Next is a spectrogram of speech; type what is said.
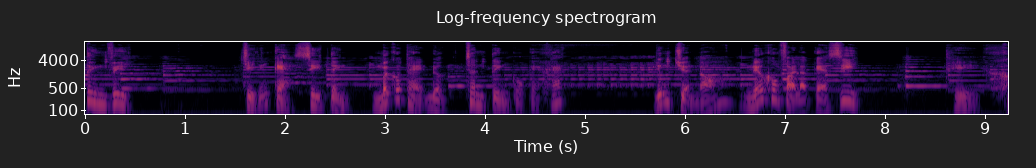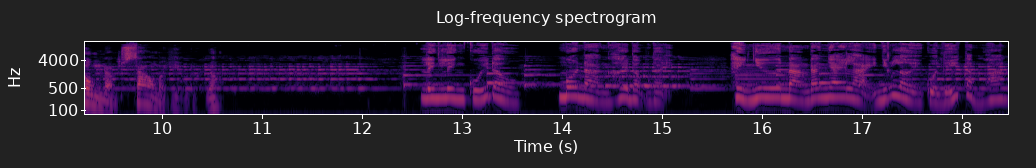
tinh vi, Chỉ những kẻ si tình mới có thể được chân tình của kẻ khác. Những chuyện đó nếu không phải là kẻ si Thì không làm sao mà hiểu được đâu. Linh Linh cúi đầu, Môi nàng hơi động đậy. Hình như nàng đang nhai lại những lời của Lý Tẩm Hoan.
